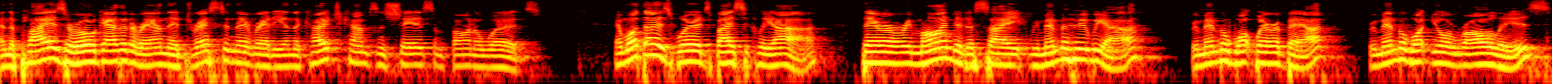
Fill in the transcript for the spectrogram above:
and the players are all gathered around, they're dressed and they're ready, and the coach comes and shares some final words. And what those words basically are, they're a reminder to say, remember who we are, remember what we're about, remember what your role is.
